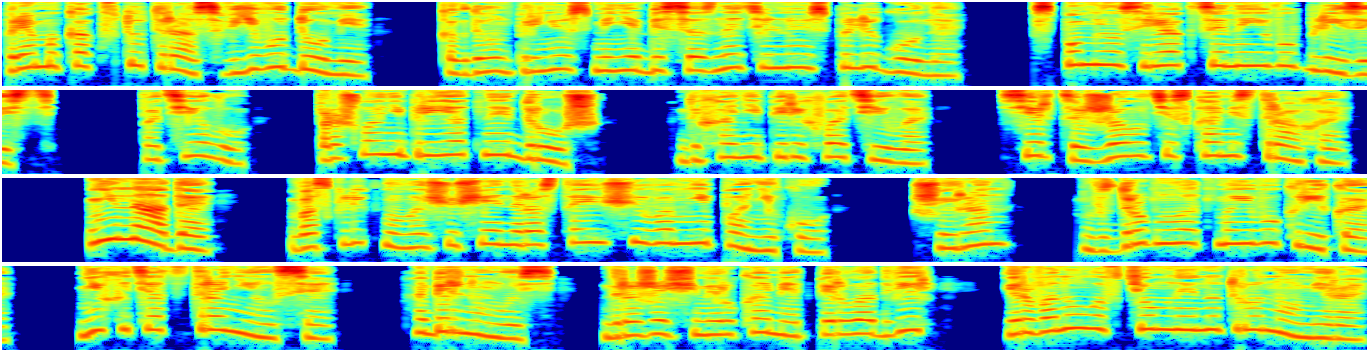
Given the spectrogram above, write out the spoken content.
прямо как в тот раз в его доме, когда он принес меня бессознательную из полигона. Вспомнилась реакция на его близость. По телу прошла неприятная дрожь, дыхание перехватило, сердце сжало тисками страха. «Не надо!» — воскликнула, ощущая нарастающую во мне панику. Ширан вздрогнул от моего крика, нехотя отстранился, обернулась, дрожащими руками отперла дверь и рванула в темное нутро номера,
